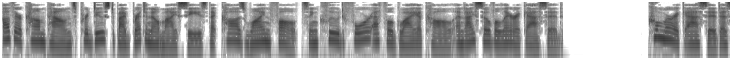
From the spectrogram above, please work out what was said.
Other compounds produced by Brettanomyces that cause wine faults include 4-ethylguaiacol and isovaleric acid. Coumaric acid is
